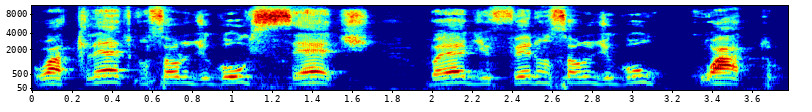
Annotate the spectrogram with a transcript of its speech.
O Atlético um saldo de gols 7. O Bahia de Feira um saldo de gol 4.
